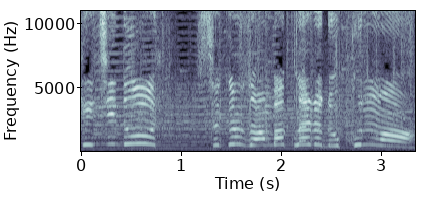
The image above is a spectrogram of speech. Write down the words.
Keçi dur. Sakın zambaklara dokunma.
